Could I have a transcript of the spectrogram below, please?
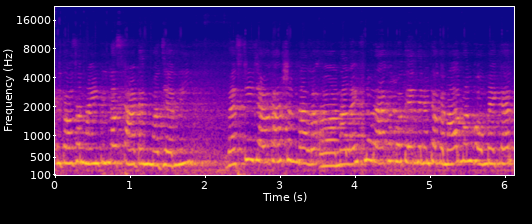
టూ థౌజండ్ నైన్టీన్లో స్టార్ట్ అయింది మా జర్నీ వెస్టీజ్ అవకాశం నా నా లైఫ్లో రాకపోతే ఏంటంటే ఒక నార్మల్ హోమ్ మేకర్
